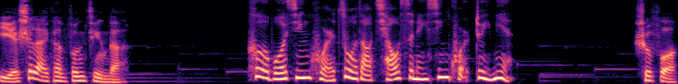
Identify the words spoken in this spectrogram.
也是来看风景的。赫伯辛库尔坐到乔斯林辛库尔对面。师傅，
